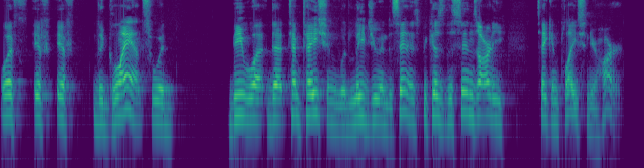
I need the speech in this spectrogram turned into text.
Well, if, if, if the glance would be what that temptation would lead you into sin, it's because the sin's already taken place in your heart.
